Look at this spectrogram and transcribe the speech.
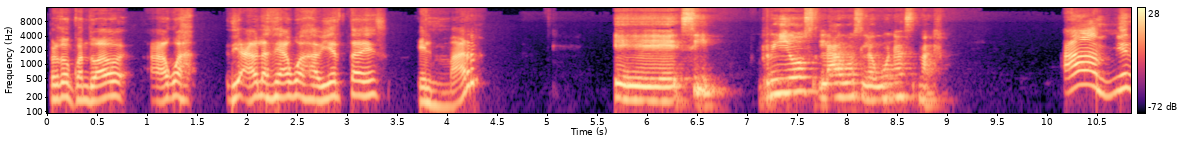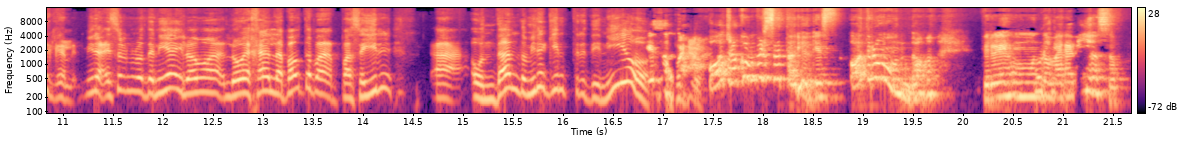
Perdón, cuando aguas, hablas de aguas abiertas, ¿es el mar? Eh, sí, ríos, lagos, lagunas, mar. Ah, miércoles, mira, eso no lo tenía y lo, vamos a, lo voy a dejar en la pauta para seguir ahondando. Mira qué entretenido. Es otro conversatorio, que es otro mundo, pero es un mundo maravilloso.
